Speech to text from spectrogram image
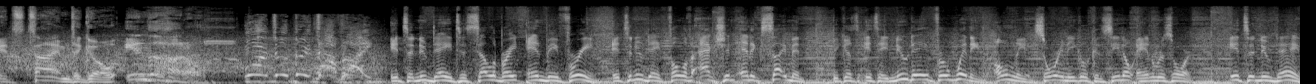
It's time to go in the huddle. One, two, three, top flight. It's a new day to celebrate and be free. It's a new day full of action and excitement because it's a new day for winning only at Soaring Eagle Casino and Resort. It's a new day.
